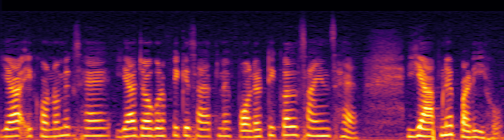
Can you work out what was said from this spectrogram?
या इकोनॉमिक्स है, या जोग्राफी के साथ में पॉलिटिकल साइंस है, या आपने पढ़ी हो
